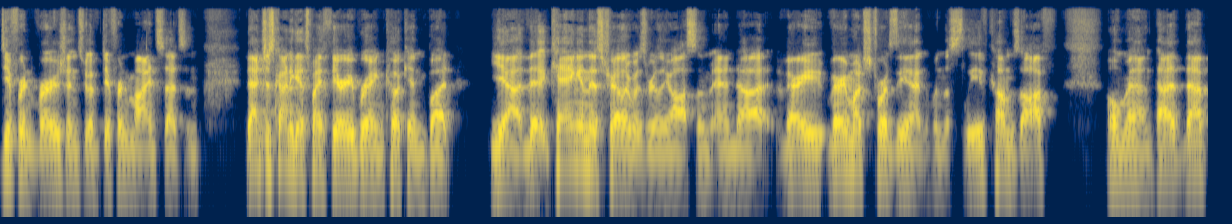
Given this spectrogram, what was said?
different versions who have different mindsets, and that just kind of gets my theory brain cooking. But yeah, the Kang in this trailer was really awesome, and uh, very very much towards the end when the sleeve comes off oh man, that that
